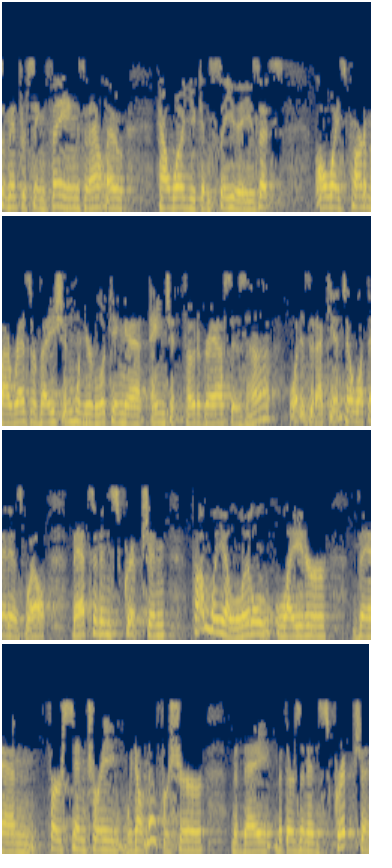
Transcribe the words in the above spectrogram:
some interesting things, and I don't know how well you can see these. That's always part of my reservation when you're looking at ancient photographs is, huh, what is it? I can't tell what that is. Well, that's an inscription, probably a little later than first century. We don't know for sure the date, but there's an inscription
